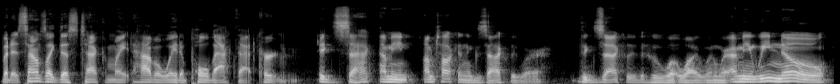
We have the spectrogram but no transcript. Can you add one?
but it sounds like this tech might have a way to pull back that curtain. Exact. I mean, I'm talking exactly where. exactly the who, what, why, when, where. I mean, we know,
